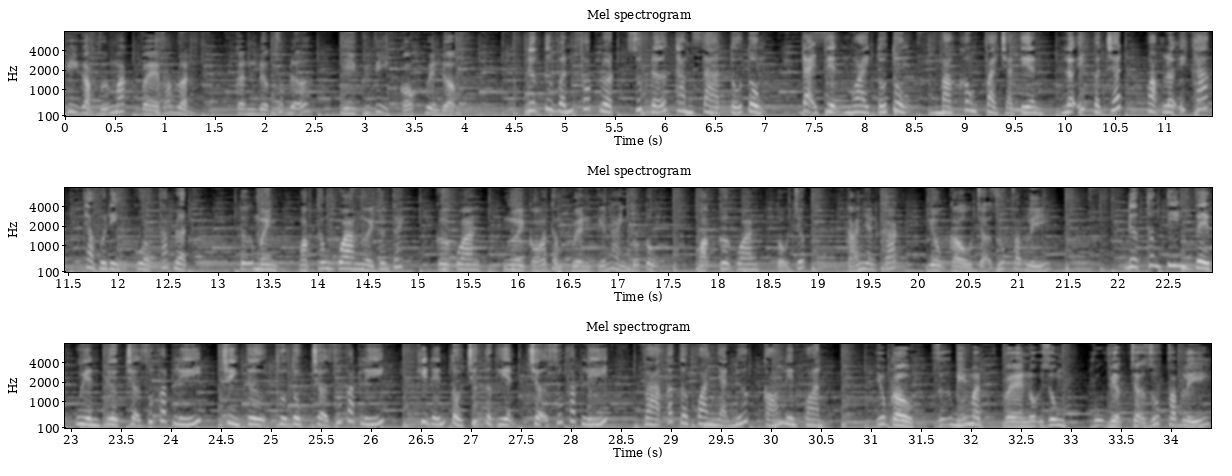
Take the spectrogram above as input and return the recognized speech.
Khi gặp vướng mắc về pháp luật, cần được giúp đỡ thì quý vị có quyền được được tư vấn pháp luật giúp đỡ tham gia tố tụng, đại diện ngoài tố tụng mà không phải trả tiền, lợi ích vật chất hoặc lợi ích khác theo quy định của pháp luật. Tự mình hoặc thông qua người thân thích, cơ quan, người có thẩm quyền tiến hành tố tụng hoặc cơ quan, tổ chức, cá nhân khác yêu cầu trợ giúp pháp lý. Được thông tin về quyền được trợ giúp pháp lý, trình tự thủ tục trợ giúp pháp lý khi đến tổ chức thực hiện trợ giúp pháp lý và các cơ quan nhà nước có liên quan. Yêu cầu giữ bí mật về nội dung vụ việc trợ giúp pháp lý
